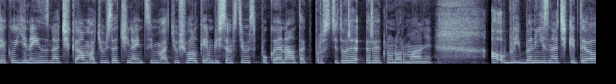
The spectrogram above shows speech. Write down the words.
jako jiným značkám, ať už začínajícím, ať už velkým, když jsem s tím spokojená, tak prostě to řeknu normálně a oblíbený značky. Tyjo,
